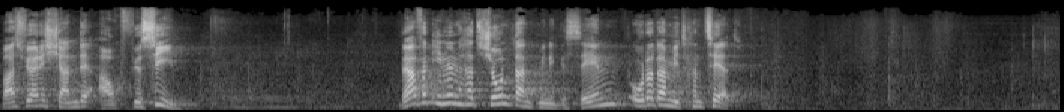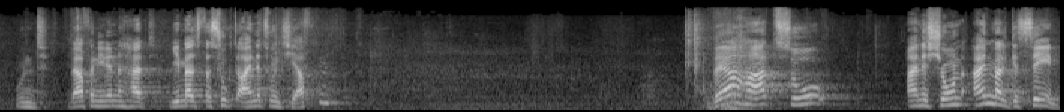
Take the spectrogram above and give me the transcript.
was für eine Schande auch für Sie. Wer von Ihnen hat schon Landmine gesehen oder damit hantiert? Und wer von Ihnen hat jemals versucht, eine zu entschärfen? Wer hat so eine schon einmal gesehen?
